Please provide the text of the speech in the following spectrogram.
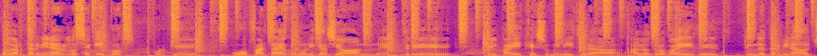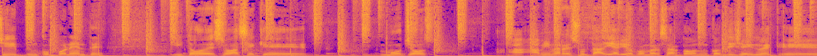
poder terminar los equipos, porque hubo falta de comunicación entre el país que suministra al otro país de, de un determinado chip, de un componente, y todo eso hace que muchos a, mí me resulta diario conversar con, con DJ Dweck eh,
